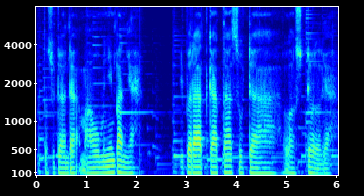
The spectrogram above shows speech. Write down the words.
atau sudah tidak mau menyimpan ya. Ibarat kata sudah lost doll ya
